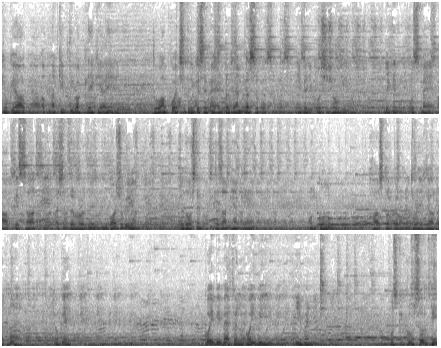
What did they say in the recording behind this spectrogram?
क्योंकि आप अपना कीमती वक्त लेके आए हैं तो आपको अच्छी तरीके से मैं इंटरटेन कर सकूँ। ये मेरी कोशिश होगी, लेकिन उसमें आपके साथ की अशद ज़रूरत रहेगी। बहुत शुक्रिया। जो दोस्त इंतज़ामिया के हैं, उनको ख़ास तौर पर उन्हें थोड़ा ख्याल रखना है, क्योंकि कोई भी महफिल, कोई भी इवेंट उसकी खूबसूरती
